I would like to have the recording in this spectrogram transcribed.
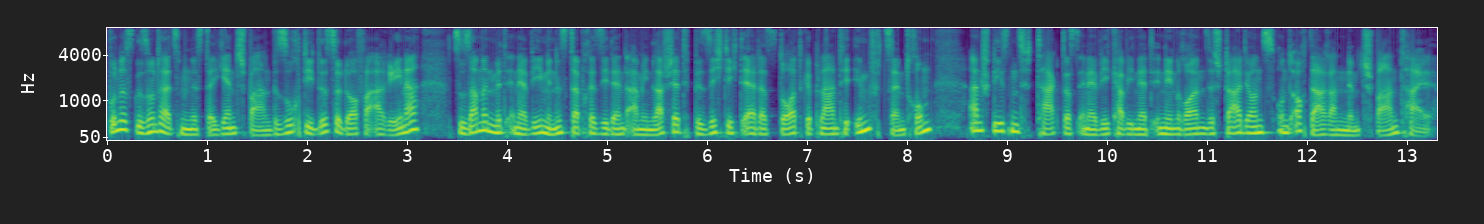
Bundesgesundheitsminister Jens Spahn besucht die Düsseldorfer Arena. Zusammen mit NRW-Ministerpräsident Armin Laschet besichtigt er das dort geplante Impfzentrum. Anschließend tagt das NRW-Kabinett in den Räumen des Stadions und auch daran nimmt Spahn teil.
